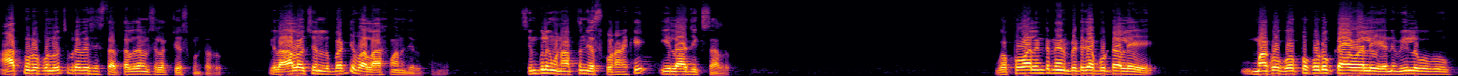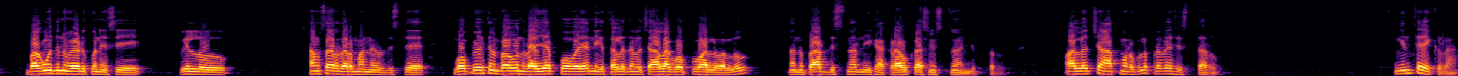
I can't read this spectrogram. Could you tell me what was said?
ఆత్మరూపంలో వచ్చి ప్రవేశిస్తారు తల్లిదండ్రులు సెలెక్ట్ చేసుకుంటారు. వీళ్ళ ఆలోచనలు బట్టి వాళ్ళ ఆహ్వానం జరుగుతుంది. సింపుల్గా మనం అర్థం చేసుకోవడానికి ఈ లాజిక్ చాలు. గొప్ప వాళ్ళంటే నేను బిడ్డగా పుట్టాలి మాకు గొప్ప కొడుకు కావాలి అని వీళ్ళు భగవంతుని వేడుకునేసి వీళ్ళు సంసార ధర్మాన్ని నిర్వర్తిస్తే గొప్ప వ్యక్తిని భగవంతుడు అయ్యా పోవయ్యా నీకు తల్లిదండ్రులు చాలా గొప్ప వాళ్ళు వాళ్ళు. నన్ను ప్రార్థిస్తున్నారు నీకు అక్కడ అవకాశం ఇస్తున్నానని చెప్తారు. వాళ్ళు వచ్చి ఆత్మరూపంలో ప్రవేశిస్తారు. ఇంతే ఇక్కడ.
